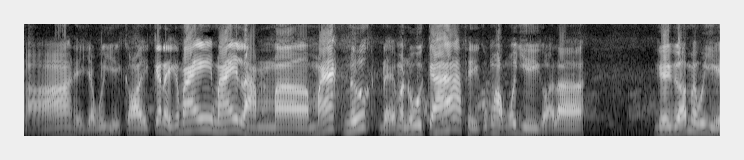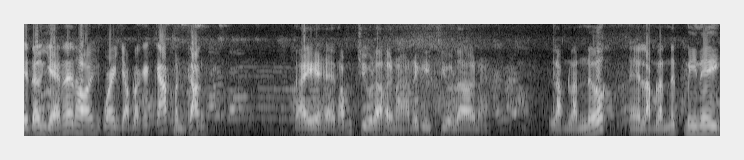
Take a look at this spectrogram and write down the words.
đó thì cho quý vị coi. Cái này cái máy máy làm uh, mát nước để mà nuôi cá thì cũng không có gì gọi là ghê gớm mấy quý vị. Đơn giản thế thôi. Quan trọng là cái cáp mình cân. Đây hệ thống chiller nè nó ghi chiller nè. Làm lạnh nước này làm lạnh nước mini.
